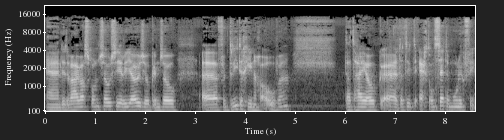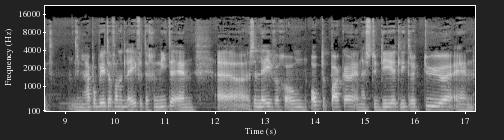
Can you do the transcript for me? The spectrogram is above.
En dit, hij was gewoon zo serieus ook en zo uh, verdrietig hier nog over. dat hij ook uh, dat dit echt ontzettend moeilijk vindt. Hij probeert dan van het leven te genieten en zijn leven gewoon op te pakken. En hij studeert literatuur en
